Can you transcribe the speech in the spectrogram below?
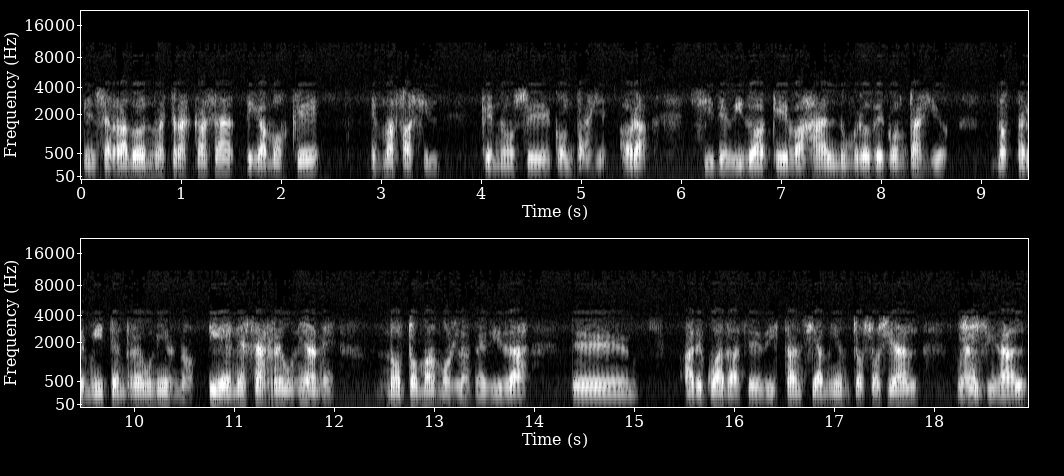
encerrado en nuestras casas, digamos que es más fácil que no se contagie. Ahora, si debido a que baja el número de contagios nos permiten reunirnos y en esas reuniones no tomamos las medidas eh, adecuadas de distanciamiento social, pues Sí. al final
